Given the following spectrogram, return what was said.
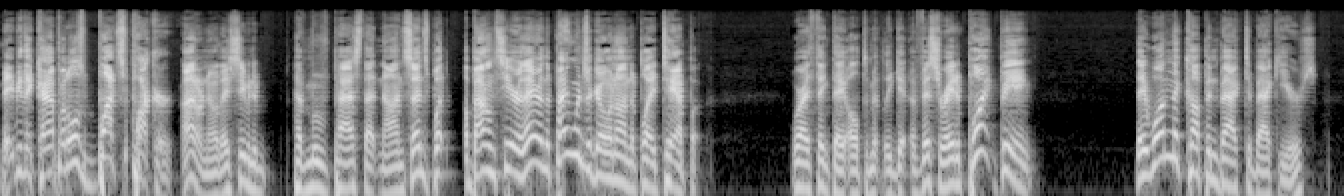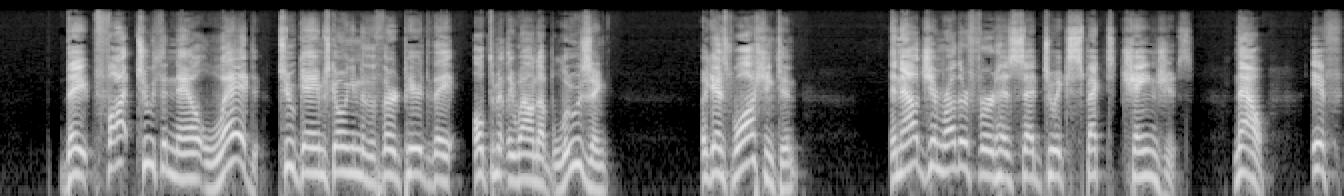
Maybe the Capitals butts pucker. I don't know. They seem to have moved past that nonsense, but a bounce here or there, and the Penguins are going on to play Tampa, where I think they ultimately get eviscerated. Point being, they won the cup in back to back years. They fought tooth and nail, led two games going into the third period that they ultimately wound up losing against Washington. And now Jim Rutherford has said to expect changes. Now, if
